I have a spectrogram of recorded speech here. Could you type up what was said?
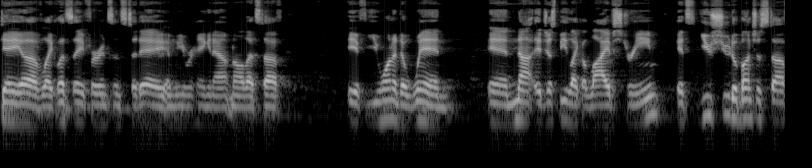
day of, like let's say for instance today, and we were hanging out and all that stuff, if you wanted to win and not it just be like a live stream, it's you shoot a bunch of stuff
